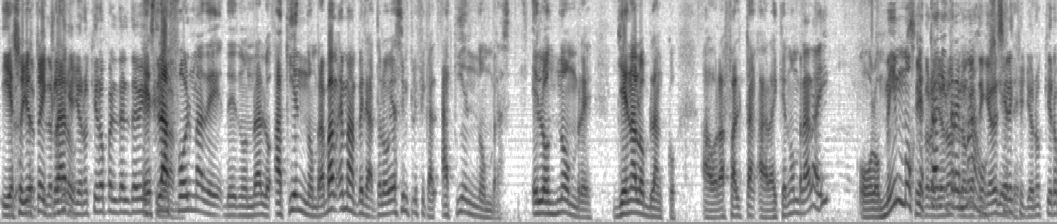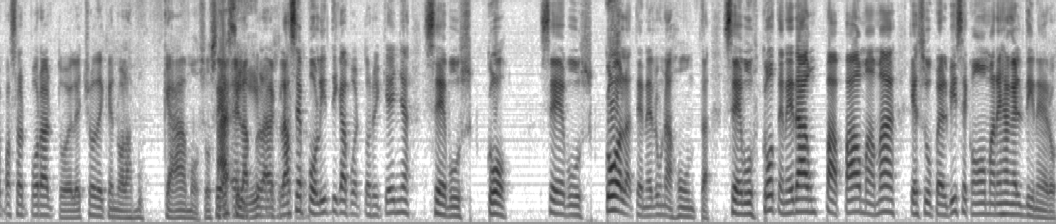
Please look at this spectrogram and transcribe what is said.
y eso yo estoy claro. que yo no quiero perder de vista. Es la forma de, de nombrarlo. ¿A quién nombras? Es más, mira, te lo voy a simplificar. ¿A quién nombras? En los nombres, llena los blancos. Ahora faltan, ahora hay que nombrar ahí. O los mismos Sí, que pero están yo y no- tres lo que te quiero decir es siete. que yo no quiero pasar por alto el hecho de que nos las buscamos. O sea, Ah, sí, la, por la supuesto. clase política puertorriqueña se buscó, se buscó la- tener una junta, se buscó tener a un papá o mamá que supervise cómo manejan el dinero,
